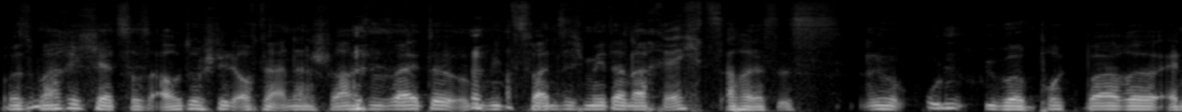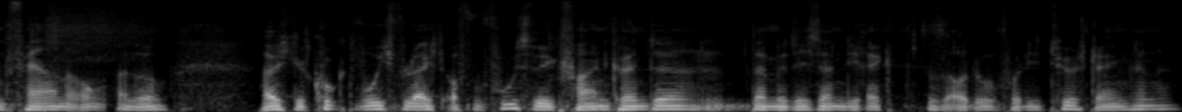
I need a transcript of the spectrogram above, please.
was mache ich jetzt? Das Auto steht auf der anderen Straßenseite, irgendwie 20 Meter nach rechts, aber das ist eine unüberbrückbare Entfernung. Also habe ich geguckt, wo ich vielleicht auf dem Fußweg fahren könnte, damit ich dann direkt das Auto vor die Tür stellen könnte.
